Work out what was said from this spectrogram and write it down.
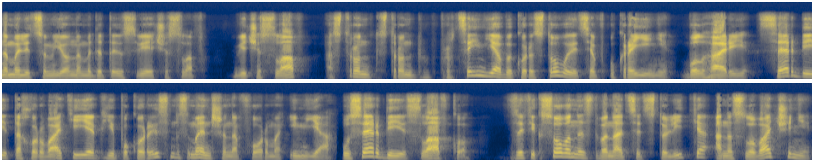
На меліцумйона медитеус В'ячеслав. В'ячеслав, Астрон Строн. Про це ім'я використовується в Україні, Болгарії, Сербії та Хорватії як гіпокорисм зменшена форма ім'я. У Сербії Славко зафіксоване з 12 століття, а на Словаччині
